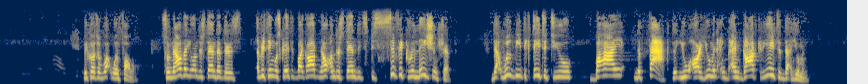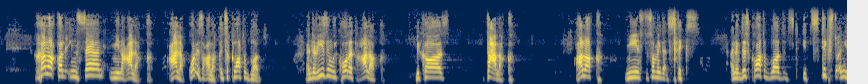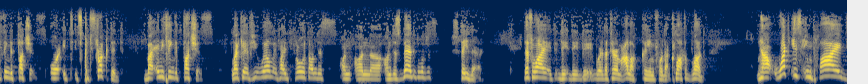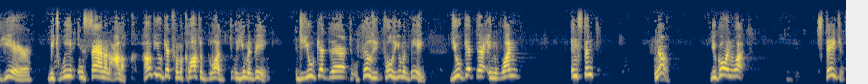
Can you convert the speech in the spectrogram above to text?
because of what will follow. So now that you understand that there's everything was created by God, now understand the specific relationship that will be dictated to you by the fact that you are human and, and God created that human. خلق الإنسان من علق. علق. What is علق? It's a clot of blood. And the reason we call it alaq, because ta'laq. Alaq means to something that sticks. And if this clot of blood, it sticks to anything it touches, or it, it's obstructed by anything it touches. Like if you will, if I throw it on this on on uh, on this bed, it will just stay there. That's why it, the, the, the, where the term alaq came for that clot of blood. Now, what is implied here between insan and alaq. How do you get from a clot of blood to a human being? Do you get there to full, full human being? Do you get there in one instant? No. You go in what? Stages.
